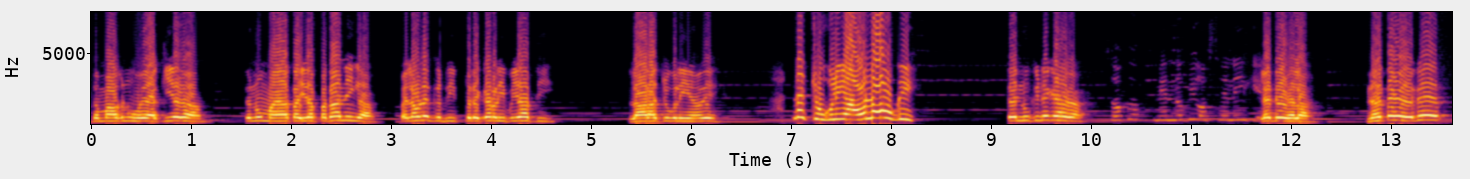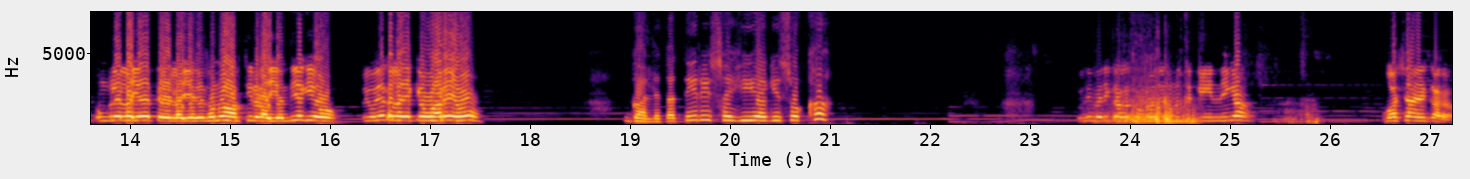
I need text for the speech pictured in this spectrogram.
ਦਿਮਾਗ ਨੂੰ ਹੋਇਆ ਕੀ ਹੈਗਾ? ਤੈਨੂੰ ਮਾਇਆ ਤਾਈ ਦਾ ਪਤਾ ਨਹੀਂਗਾ? ਪਹਿਲਾਂ ਉਹਨੇ ਗਰੀਬ ਦੇ ਘਰ ਵਾਲੀ ਭਜਾਤੀ। ਲਾਲਾ ਚੁਗਲੀਆਂ ਉਹਦੇ ਨਾ ਚੁਗਲੀਆਂ ਉਹ ਲਾਊਗੀ। ਤੈਨੂੰ ਕਿਹਨੇ ਕਿਹਾ ਹੈਗਾ? ਸੁੱਖ ਮੈਨੂੰ ਵੀ ਉਸੇ ਨੇ ਹੀ ਲੈ ਕਿਹਾ ਦੇਖ ਲਾ। ਨਾ ਤਾਂ ਉਹ ਇਹਦੇ ਉਂਗਲੇ ਲਾਈ ਜਾਂਦੇ ਤੇਰੇ ਲਾਈ ਜਾਂਦੇ ਤੁਹਾਨੂੰ ਆਪਸੀ ਲੜਾਈ ਜਾਂਦੀ ਹੈਗੀ ਉਹ। ਵੀ ਉਹਦੀਆਂ ਗੱਲਾਂ 'ਚ ਕਿਉਂ ਆ ਰਹੇ ਹੋ? ਗੱਲ ਤਾਂ ਤੇਰੀ ਸਹੀ ਹੈਗੀ ਸੁੱਖ। ਤੁਸੀਂ ਮੇਰੀ ਗੱਲ ਸੁਣੋ ਜੇ ਤੁਹਾਨੂੰ ਯਕੀਨ ਨਹੀਂਗਾ ਵਾਸ਼ਾ ਐ ਕਰ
